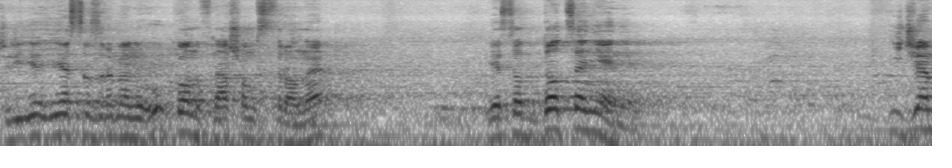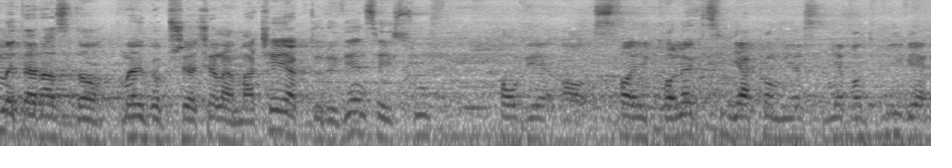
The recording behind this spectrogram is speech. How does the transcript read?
Czyli je- jest to zrobiony ukłon w naszą stronę. Jest to docenienie. Idziemy teraz do mojego przyjaciela Macieja, który więcej słów powie o swojej kolekcji, jaką jest niewątpliwie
